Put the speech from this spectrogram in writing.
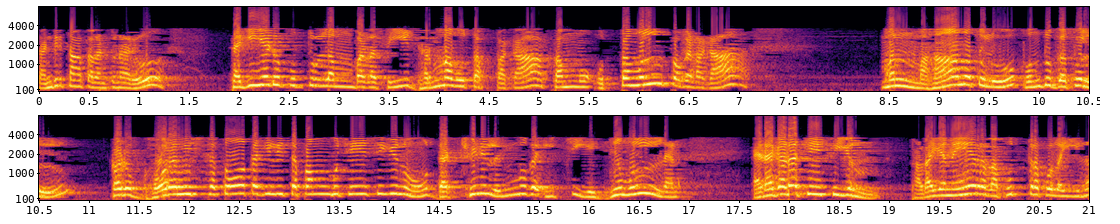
తండ్రి తాతలు అంటున్నారు తగియడు పుత్రులంబడసి ధర్మవు తప్పక తమ్ము ఉత్తముల్ పొగడగా మన్ మహామతులు పొందుగతుల్ కడు ఘోరనిష్టతో తగిలిత పంబు చేసియును దక్షిణి లింగుగ ఇచ్చి యజ్ఞముల్ ఎడగడ చేసియున్ పడయనేర రపుత్రకులైన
